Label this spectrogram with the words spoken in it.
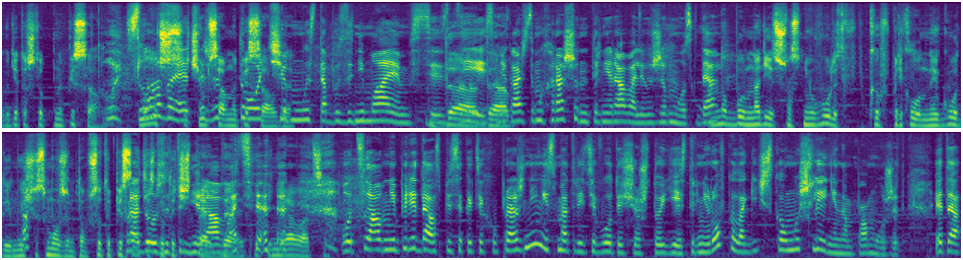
где-то что-то написал. Ой, ну, Слава, лучше, это чем же сам написал, то, чем да. мы с тобой занимаемся да, здесь. Да. Мне кажется, мы хорошо натренировали уже мозг, да? Ну, будем надеяться, что нас не уволят в, в преклонные годы, и мы еще сможем там что-то писать и что-то читать. Да, тренироваться. Вот Слава мне передал список этих упражнений. Смотрите, вот еще что есть. Тренировка логического мышления нам поможет. Это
